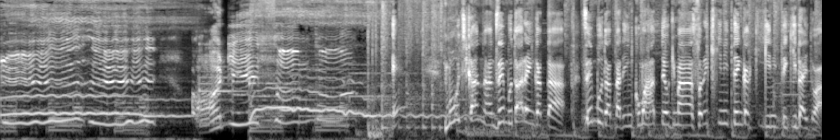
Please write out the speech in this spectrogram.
る。ありさえもう時間なん？全部歌われんかった。全部歌ったリンクも貼っておきます。それ聞きに行ってんか？聞きに行ってきたいとは。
